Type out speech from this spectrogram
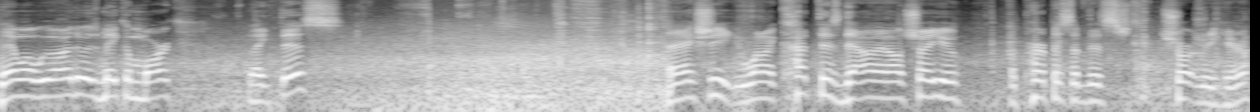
Then what we want to do is make a mark like this. And actually want to cut this down and I'll show you the purpose of this shortly here.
